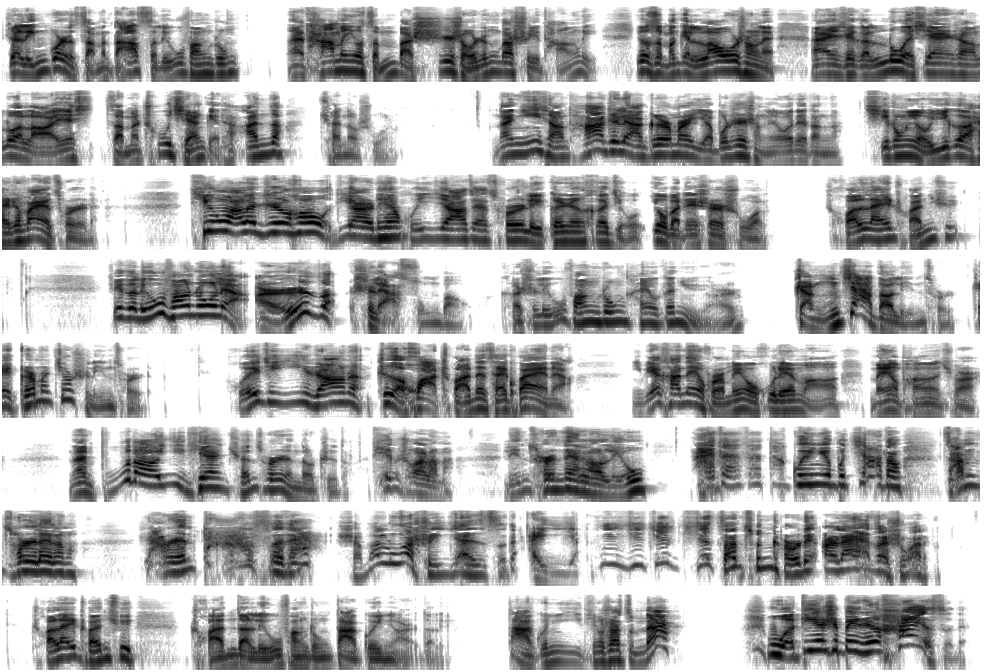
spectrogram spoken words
这林贵怎么打死刘方忠，哎，他们又怎么把尸首扔到水塘里，又怎么给捞上来？哎，这个骆先生、骆老爷怎么出钱给他安葬，全都说了。那你想，他这俩哥们也不是省油的灯啊，其中有一个还是外村的。听完了之后，第二天回家在村里跟人喝酒，又把这事说了，传来传去。这个刘房忠俩儿子是俩怂包，可是刘房忠还有个女儿，整嫁到邻村。这哥们就是邻村的，回去一嚷嚷，这话传的才快呢。你别看那会儿没有互联网，没有朋友圈，那不到一天，全村人都知道了。听说了吗？邻村那老刘，哎，他他他闺女不嫁到咱们村来了吗？让人打死的，什么落水淹死的？哎呀，你这这这咱村口的二赖子说的，传来传去。传到刘方忠大闺女耳朵里了。大闺女一听说怎么的，我爹是被人害死的，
